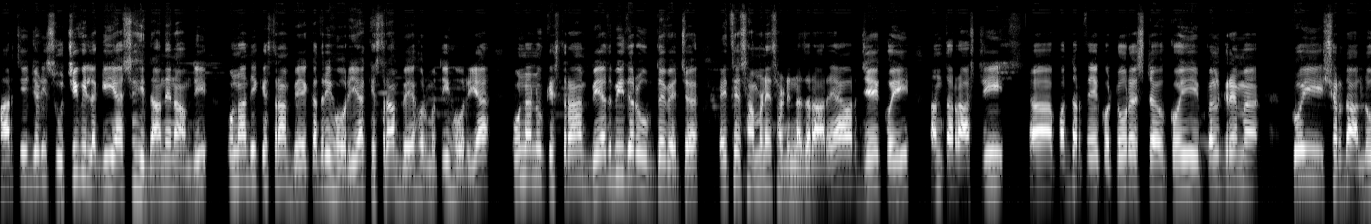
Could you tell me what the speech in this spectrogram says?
ਹਰ ਚੀਜ਼ ਜਿਹੜੀ ਸੂਚੀ ਵੀ ਲੱਗੀ ਹੈ ਸ਼ਹੀਦਾਂ ਦੇ ਨਾਮ ਦੀ, ਉਹਨਾਂ ਦੀ ਕਿਸ ਤਰ੍ਹਾਂ ਬੇਕਦਰੀ ਹੋ ਰਹੀ ਹੈ ਕਿਸ ਤਰ੍ਹਾਂ ਬੇਹੁਰਮਤੀ ਹੋ ਰਹੀ ਹੈ ਉਹਨਾਂ ਨੂੰ ਕਿਸ ਤਰ੍ਹਾਂ ਬੇਅਦਬੀ ਦੇ ਰੂਪ ਦੇ ਵਿੱਚ ਇੱਥੇ ਸਾਹਮਣੇ ਸਾਡੇ ਨਜ਼ਰ ਆ ਰਿਹਾ। ਔਰ ਜੇ ਕੋਈ ਅੰਤਰਰਾਸ਼ਟਰੀ ਪੱਧਰ ਤੇ ਕੋਈ ਟੂਰਿਸਟ ਕੋਈ ਪਿਲਗ੍ਰਿਮ ਕੋਈ ਸ਼ਰਧਾਲੂ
